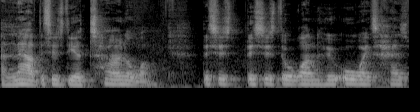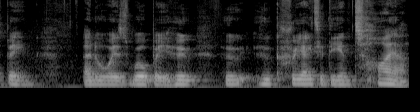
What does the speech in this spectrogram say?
allowed? This is the eternal one. This is this is the one who always has been and always will be, who who who created the entire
